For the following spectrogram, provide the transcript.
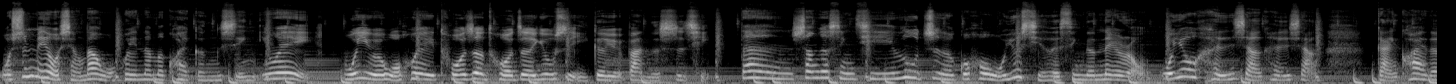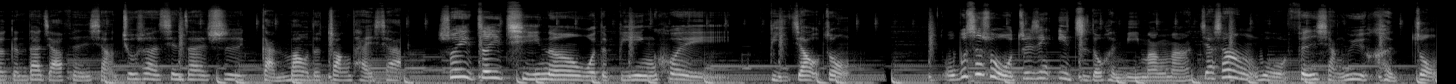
我是没有想到我会那么快更新，因为我以为我会拖着拖着又是一个月半的事情。但上个星期录制了过后，我又写了新的内容，我又很想很想赶快的跟大家分享，就算现在是感冒的状态下。所以这一期呢，我的鼻音会比较重。我不是说我最近一直都很迷茫吗？加上我分享欲很重，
